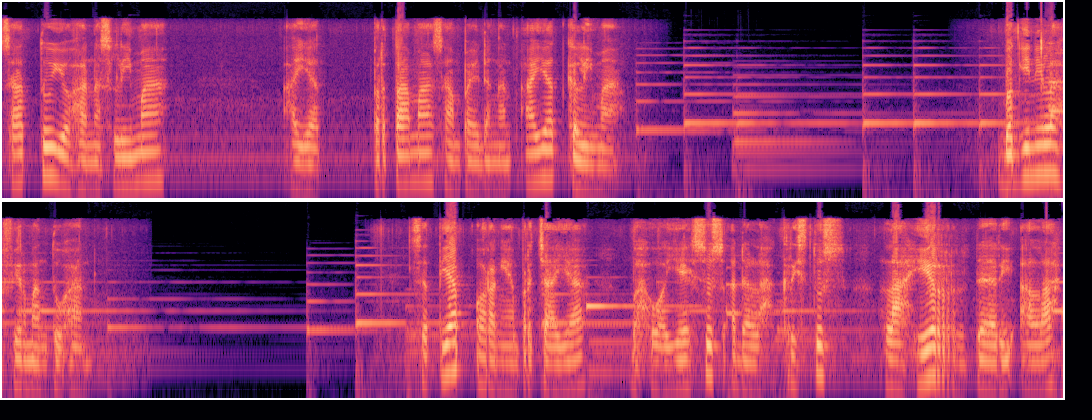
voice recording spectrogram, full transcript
1 Yohanes 5 ayat pertama sampai dengan ayat kelima. Beginilah firman Tuhan. Setiap orang yang percaya bahwa Yesus adalah Kristus, lahir dari Allah,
